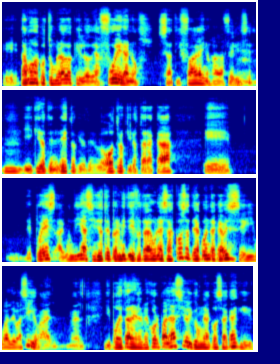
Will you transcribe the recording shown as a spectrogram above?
Eh, estamos acostumbrados a que lo de afuera nos satisfaga y nos haga felices. Mm. Y quiero tener esto, quiero tener lo otro, quiero estar acá. Eh, después, algún día, si Dios te permite disfrutar de alguna de esas cosas, te das cuenta que a veces seguís igual de vacío. Mal, mal. Y podés estar en el mejor palacio y con una cosa acá que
